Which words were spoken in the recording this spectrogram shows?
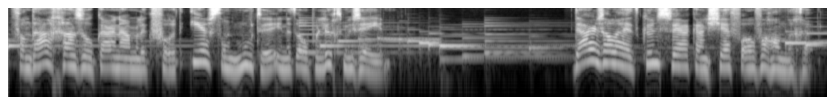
Vandaag gaan ze elkaar namelijk voor het eerst ontmoeten in het Openluchtmuseum. Daar zal hij het kunstwerk aan chef overhandigen.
